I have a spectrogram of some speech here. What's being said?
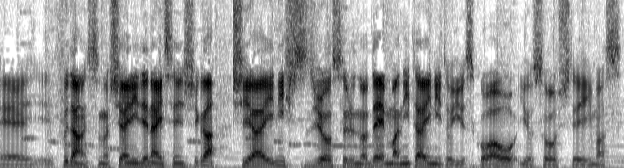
えー普段その試合に出ない選手が試合に出場するので、まあ、2対2というスコアを予想しています。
